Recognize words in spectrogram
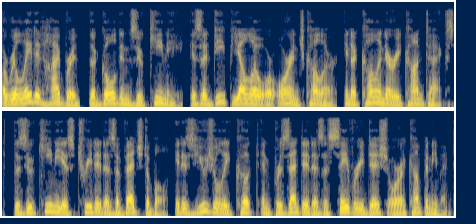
A related hybrid, the golden zucchini, is a deep yellow or orange color. In a culinary context, the zucchini is treated as a vegetable, it is usually cooked and presented as a savory dish or accompaniment.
